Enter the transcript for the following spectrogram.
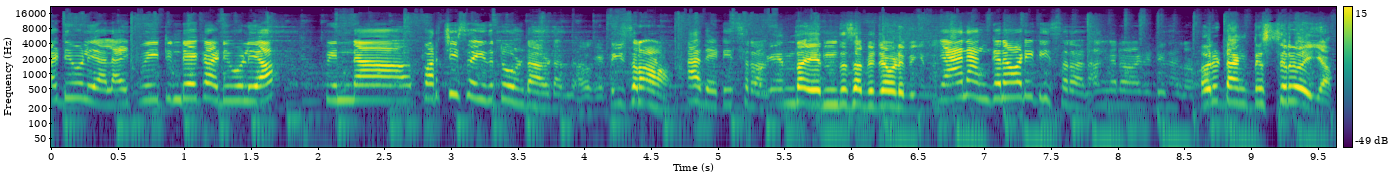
അടിപൊളിയാ. ലൈറ്റ് വെയിറ്റിന്റെ ഒക്കെ അടിപൊളിയാ. പിന്നെ പർച്ചേസ് ചെയ്തിട്ടുണ്ട് അവിടെ ടീച്ചറാണോ? അതെ ടീച്ചറാണ്. എന്താ എന്ത് സബ്ജക്റ്റ് പഠിപ്പിക്കുന്നത്? ഞാൻ അംഗനവാടി ടീച്ചറാണ്. അംഗനവാടി ടീച്ചർ ഒരു ടങ് ടെസ്റ്റർ ചോദിക്കാം.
